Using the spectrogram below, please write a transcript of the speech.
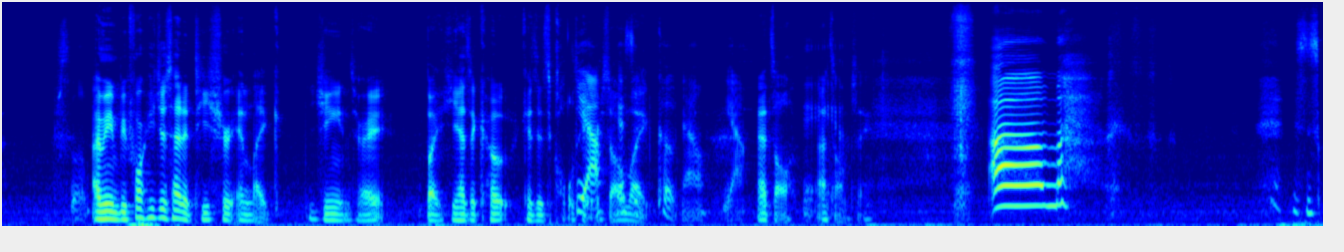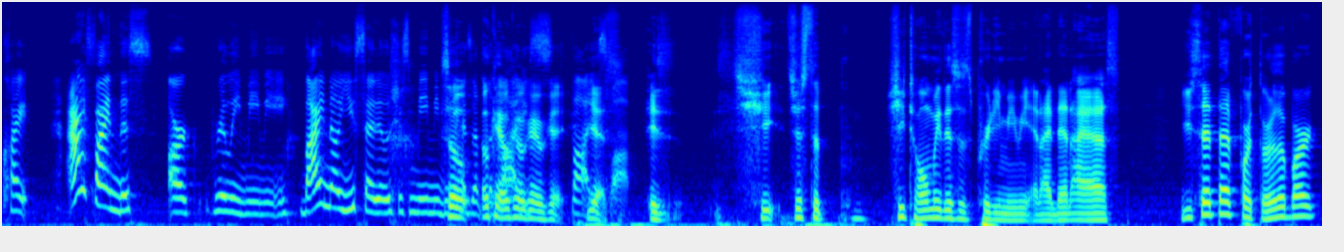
Little I mean, before he just had a t-shirt and like jeans, right? But he has a coat because it's cold yeah, here. So he I'm like, coat now. Yeah. that's all. Yeah, That's yeah. all I'm saying. Um, this is quite. I find this arc really memey, but I know you said it was just memey because So of okay, the okay, okay, okay. body Yes, swap. is she just a? She told me this is pretty mimi, and I then I asked, you said that for Thriller Bark.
